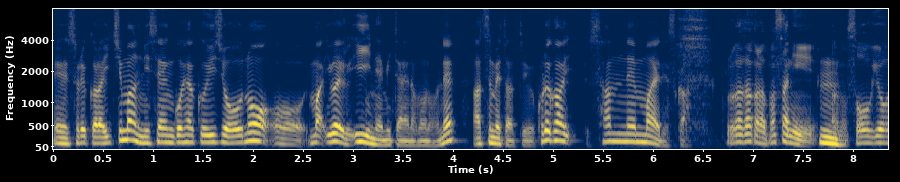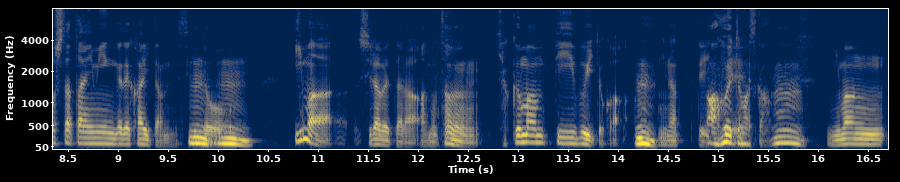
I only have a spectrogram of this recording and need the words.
えーそれから1万2500以上の、おまあ、いわゆるいいねみたいなものをね、集めたという、これが3年前ですか。これがだからまさに、うんあの創業したタイミングで書いたんですけど、うんうん今調べたら、あの多分100万 PV とかうんになっていて、あ、増えてますか？うん。2万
